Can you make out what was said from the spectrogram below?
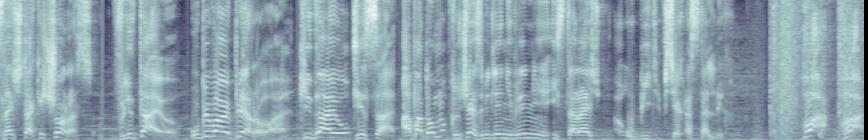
Значит так, еще раз. Влетаю, убиваю первого, кидаю тесак, а потом включаю замедление времени и стараюсь убить всех остальных. Ха! Ха!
